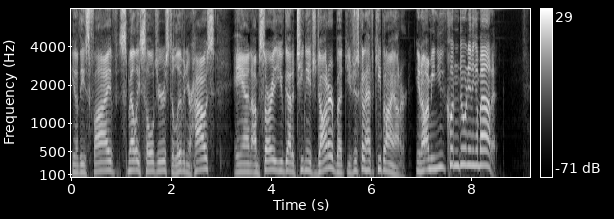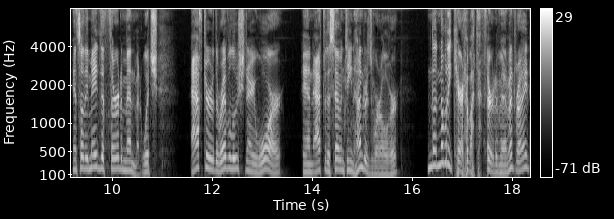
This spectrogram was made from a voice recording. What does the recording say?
you know, these five smelly soldiers to live in your house and I'm sorry you've got a teenage daughter, but you're just going to have to keep an eye on her." You know, I mean, you couldn't do anything about it. And so they made the Third Amendment, which after the Revolutionary War and after the 1700s were over, no, nobody cared about the Third Amendment, right?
